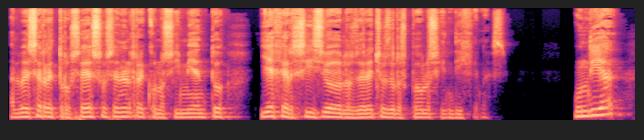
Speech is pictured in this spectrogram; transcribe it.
al verse retrocesos en el reconocimiento y ejercicio de los derechos de los pueblos indígenas. Un día,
